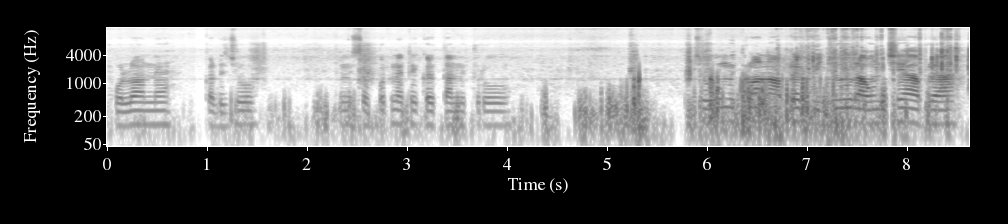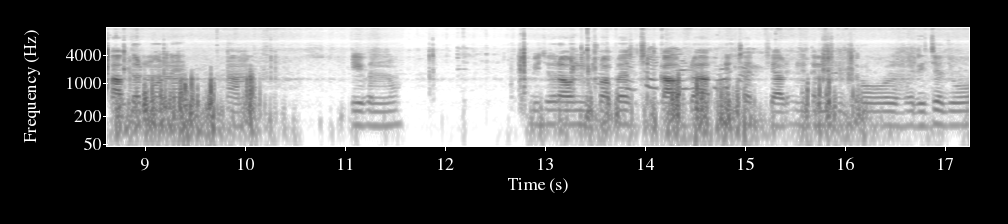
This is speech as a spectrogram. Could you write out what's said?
ફોલો ને કરજો. તમે સપોર્ટ નથી કરતા મિત્રો. જો મિત્રો, આનો આપણે બીજું રાઉન્ડ છે આપણે આ પાવડરનો ને આનો ઇવનનો બીજો રાઉન્ડ મિત્રો આપણે છટકાવ આપણે આપીએ છીએ અત્યારે. ને તમે મિત્રો રિઝલ્ટ જુઓ.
